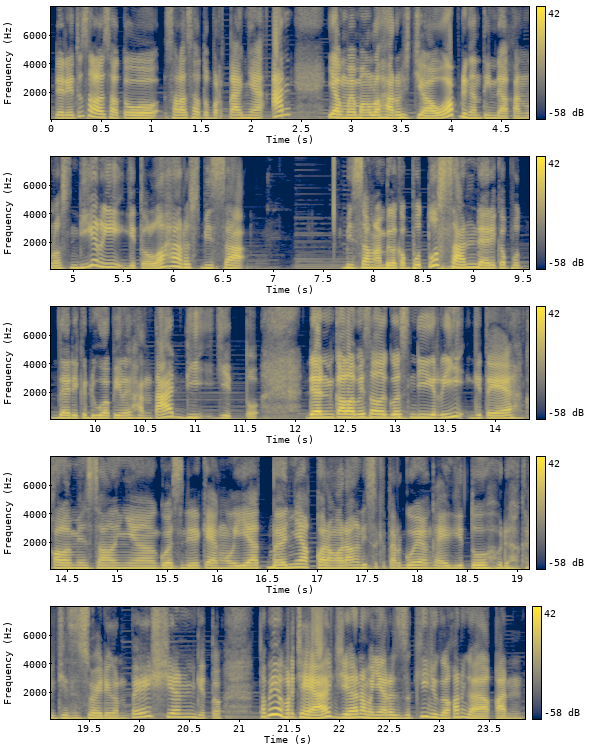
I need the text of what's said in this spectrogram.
Dan itu salah satu salah satu pertanyaan yang memang lo harus jawab dengan tindakan lo sendiri gitu. Lo harus bisa bisa ngambil keputusan dari keput dari kedua pilihan tadi gitu. Dan kalau misalnya gue sendiri gitu ya kalau misalnya gue sendiri kayak ngeliat banyak orang-orang di sekitar gue yang kayak gitu udah kerja sesuai dengan passion gitu. Tapi ya percaya aja namanya rezeki juga kan gak akan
